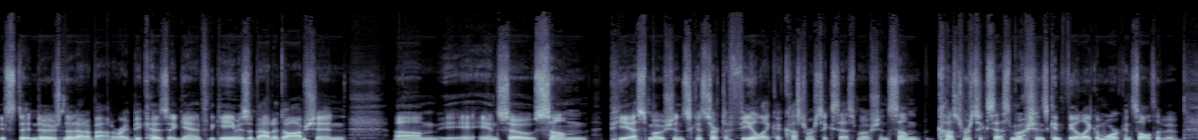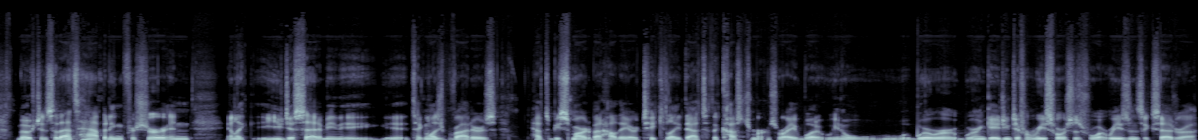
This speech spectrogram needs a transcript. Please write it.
It's there's no doubt about it, right? Because again, if the game is about adoption, um, and so some PS motions can start to feel like a customer success motion. Some customer success motions can feel like a more consultative motion. So that's happening for sure. And and like you just said, I mean, technology providers have to be smart about how they articulate that to the customers, right? What you know, where we're we're engaging different resources for what reasons, et cetera.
